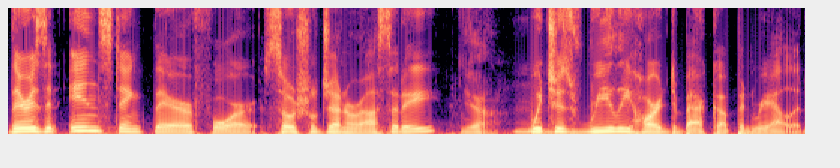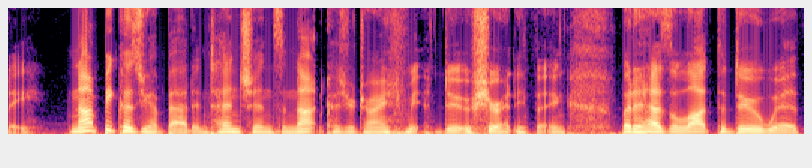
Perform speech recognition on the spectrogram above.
there is an instinct there for social generosity, Ja. which is really hard to back up in reality. Not because you have bad intentions, and not because you're trying to be a douche or anything, but it has a lot to do with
